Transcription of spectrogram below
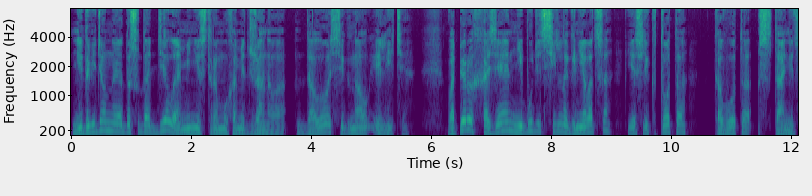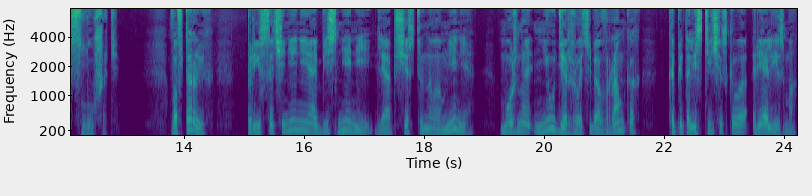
Недоведенное до суда дело министра Мухамеджанова дало сигнал элите. Во-первых, хозяин не будет сильно гневаться, если кто-то кого-то станет слушать. Во-вторых, при сочинении объяснений для общественного мнения можно не удерживать себя в рамках капиталистического реализма,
